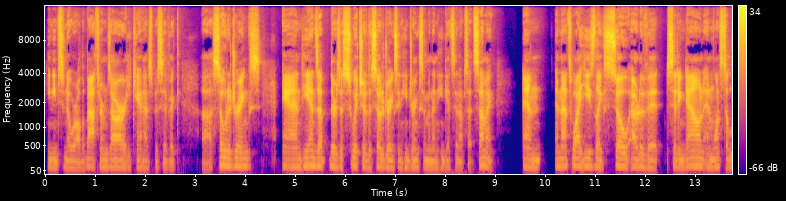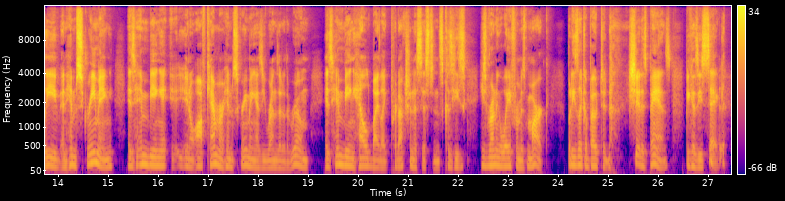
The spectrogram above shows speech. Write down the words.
he needs to know where all the bathrooms are. He can't have specific uh, soda drinks and he ends up there's a switch of the soda drinks and he drinks them and then he gets an upset stomach and and that's why he's like so out of it sitting down and wants to leave and him screaming is him being you know off camera him screaming as he runs out of the room is him being held by like production assistants because he's he's running away from his mark but he's like about to shit his pants because he's sick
